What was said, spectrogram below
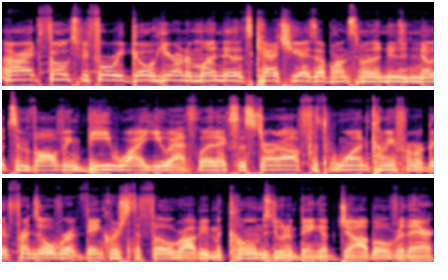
All right, folks, before we go here on a Monday, let's catch you guys up on some other news and notes involving BYU athletics. Let's start off with one coming from our good friends over at Vanquish the Foe. Robbie McCombs doing a bang up job over there.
